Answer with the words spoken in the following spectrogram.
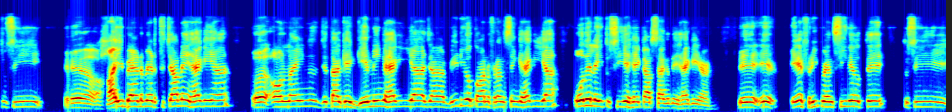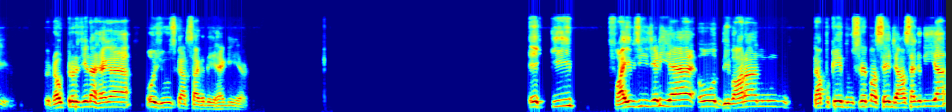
ਤੁਸੀਂ ਹਾਈ ਬੈਂਡਵਿਡਥ ਚਾਹਨੇ ਹੈਗੇ ਆ ਆਨਲਾਈਨ ਜਿੱਦਾਂ ਕਿ ਗੇਮਿੰਗ ਹੈਗੀ ਆ ਜਾਂ ਵੀਡੀਓ ਕਾਨਫਰੈਂਸਿੰਗ ਹੈਗੀ ਆ, ਉਹਦੇ ਲਈ ਤੁਸੀਂ ਇਹ ਕਰ ਸਕਦੇ ਹੈਗੇ ਆ। ਤੇ ਇਹ ਇਹ ਫ੍ਰੀਕੁਐਂਸੀ ਦੇ ਉੱਤੇ ਤੁਸੀਂ ਰਾਊਟਰ ਜਿਹੜਾ ਹੈਗਾ ਆ, ਉਹ ਯੂਜ਼ ਕਰ ਸਕਦੇ ਹੈਗੇ ਆ। ਇਹ ਕੀ 5G ਜਿਹੜੀ ਹੈ, ਉਹ ਦੀਵਾਰਾਂ ਨੂੰ ਟੱਪ ਕੇ ਦੂਸਰੇ ਪਾਸੇ ਜਾ ਸਕਦੀ ਆ।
